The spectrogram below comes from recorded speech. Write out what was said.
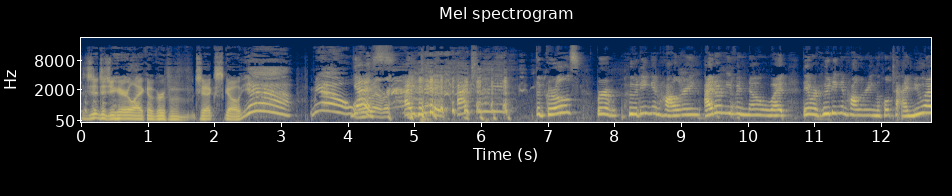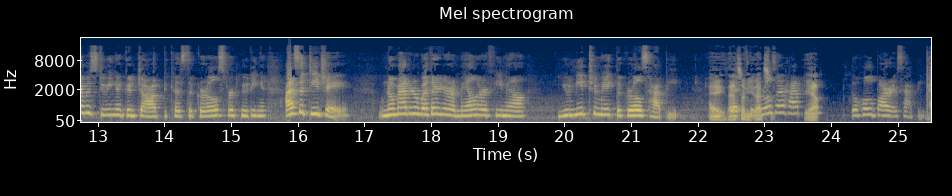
Did you, did you hear like a group of chicks go, "Yeah, meow, or Yes, whatever. I did. Actually, the girls were hooting and hollering. I don't even know what they were hooting and hollering the whole time. I knew I was doing a good job because the girls were hooting. As a DJ, no matter whether you're a male or a female, you need to make the girls happy. Hey, And that's if a- the that's- girls are happy. Yep. The whole bar is happy.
